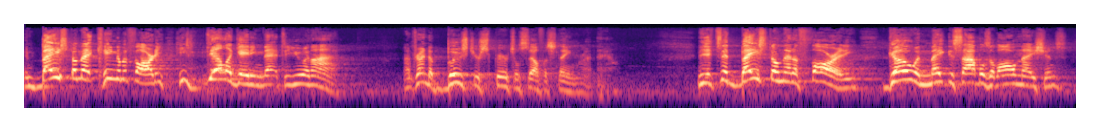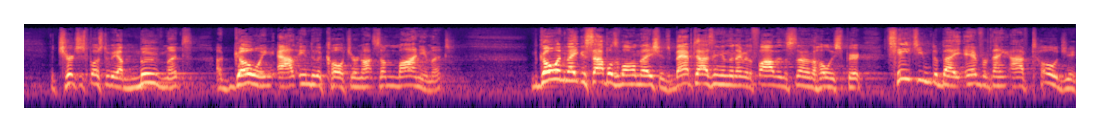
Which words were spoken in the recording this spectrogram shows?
And based on that kingdom authority, he's delegating that to you and I. I'm trying to boost your spiritual self esteem right now. It said, based on that authority, go and make disciples of all nations. The church is supposed to be a movement a going out into the culture, not some monument. Go and make disciples of all nations, baptizing in the name of the Father, the Son, and the Holy Spirit, teaching to obey everything I've told you,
